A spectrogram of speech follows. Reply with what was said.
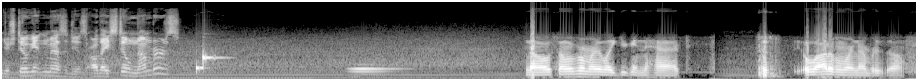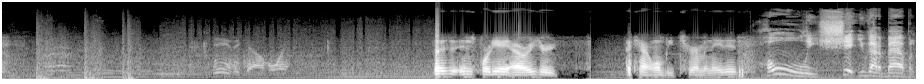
You're still getting messages. Are they still numbers? No, some of them are like you're getting hacked. Just a lot of them are numbers though. Easy, cowboy. Says in 48 hours your account won't be terminated. Holy shit, you got a bad one.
